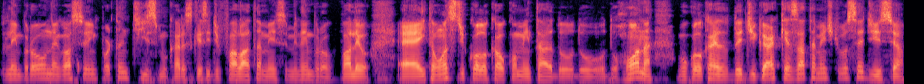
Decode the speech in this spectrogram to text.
lembrou um negócio importantíssimo, cara, esqueci de falar também, você me lembrou, valeu. É, então, antes de colocar o comentário do, do, do Rona, vou colocar do Edgar, que é exatamente o que você disse, ó,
